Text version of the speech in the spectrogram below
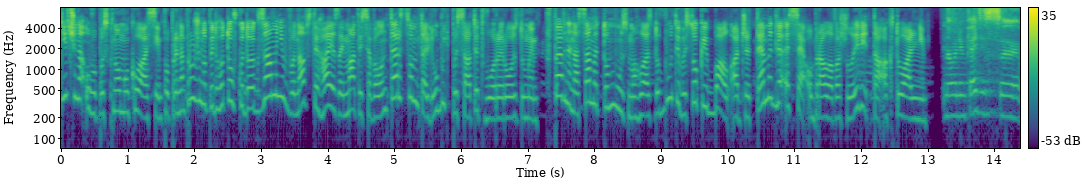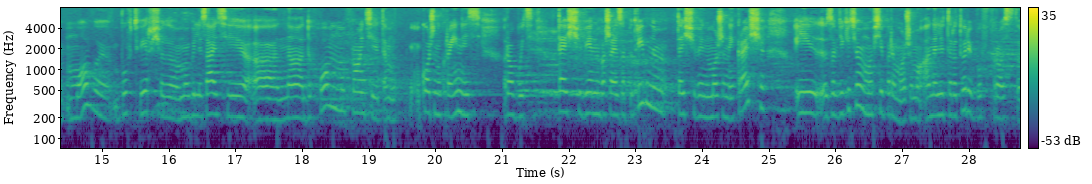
Дівчина у випускному класі. Попри напружену підготовку до екзаменів, вона встигає займатися волонтерством та любить писати твори роздуми. Впевнена, саме тому змогла здобути високий бал, адже теми для есе обрала важливі та актуальні. На Олімпіаді з мови був твір щодо мобілізації е, на духовному фронті. Там кожен українець робить те, що він вважає за потрібним, те, що він може найкраще, і завдяки цьому ми всі переможемо. А на літературі був просто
